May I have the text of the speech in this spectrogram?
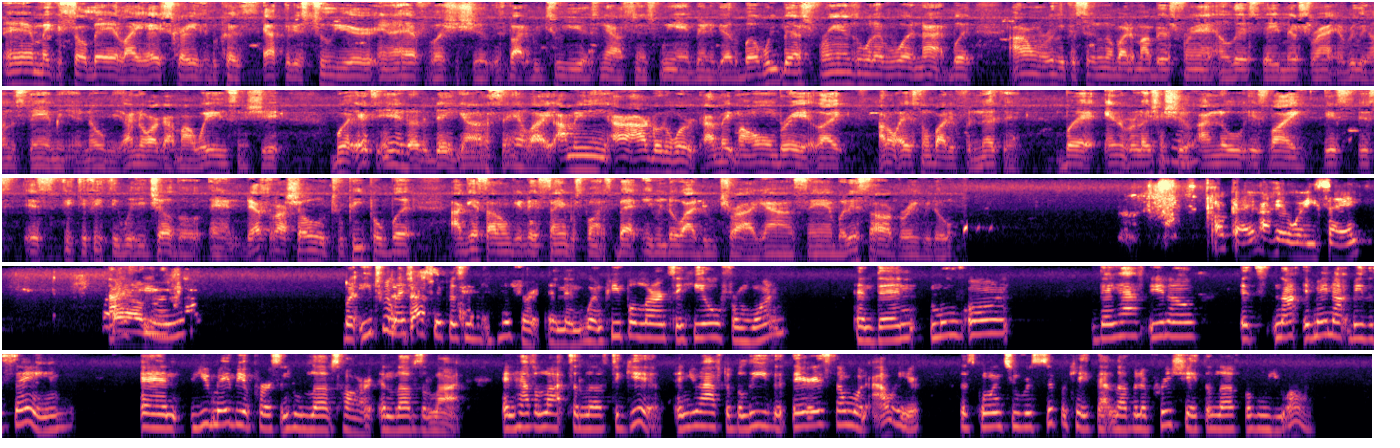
And make it so bad, like it's crazy because after this two year and a half relationship, it's about to be two years now since we ain't been together. But we best friends or whatever, whatnot. But I don't really consider nobody my best friend unless they mess around and really understand me and know me. I know I got my ways and shit, but at the end of the day, you know what I'm saying? Like, I mean, I, I go to work, I make my own bread. Like, I don't ask nobody for nothing. But in a relationship. I know it's like it's it's it's 50-50 with each other, and that's what I showed to people. But I guess I don't get that same response back, even though I do try. You know what I'm saying? But it's all gravy, though. Okay, I hear what he's saying. I um, but each relationship is not different. And then when people learn to heal from one and then move on, they have, you know, it's not, it may not be the same. And you may be a person who loves hard and loves a lot and have a lot to love to give. And you have to believe that there is someone out here that's going to reciprocate that love and appreciate the love for who you are.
